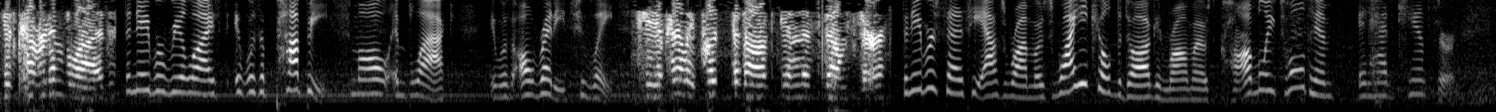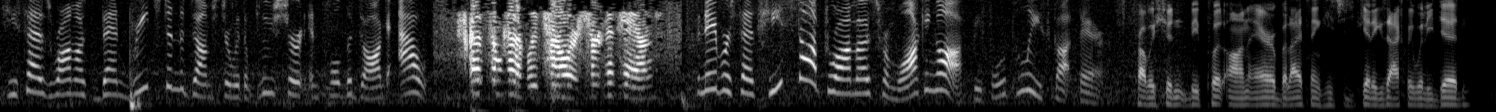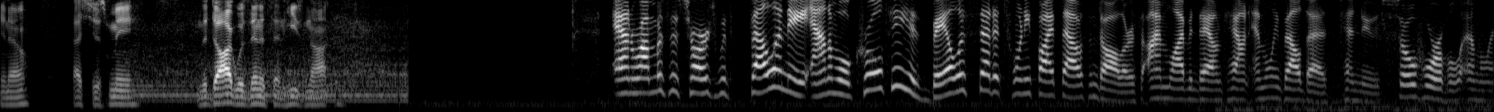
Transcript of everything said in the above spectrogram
He's covered in blood. The neighbor realized it was a puppy, small and black. It was already too late. He apparently put the dog in this dumpster. The neighbor says he asked Ramos why he killed the dog, and Ramos calmly told him it had cancer. He says Ramos then reached in the dumpster with a blue shirt and pulled the dog out. He's got some kind of blue towel or shirt in his hand. The neighbor says he stopped Ramos from walking off before police got there. Probably shouldn't be put on air, but I think he should get exactly what he did, you know? That's just me. The dog was innocent, he's not. And Ramos is charged with felony animal cruelty. His bail is set at $25,000. I'm live in downtown. Emily Valdez, 10 News. So horrible, Emily.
